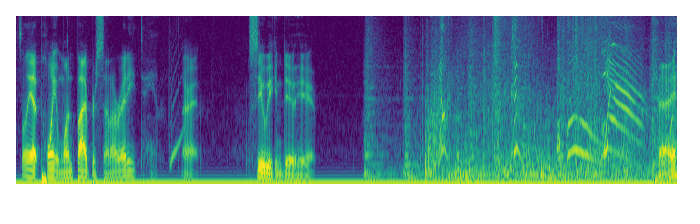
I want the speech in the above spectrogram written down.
It's only at 0.15% already. Damn. Alright. Let's see what we can do here. Okay.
